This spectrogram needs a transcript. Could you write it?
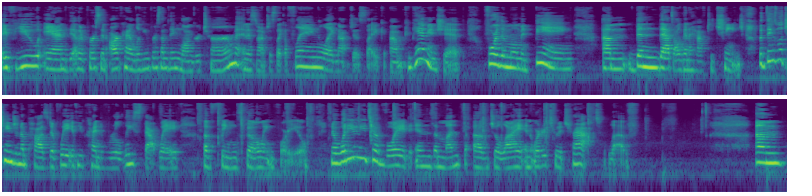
if you and the other person are kind of looking for something longer term and it's not just like a fling, like not just like um, companionship for the moment being, um, then that's all going to have to change. But things will change in a positive way if you kind of release that way of things going for you. Now, what do you need to avoid in the month of July in order to attract love? Um,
